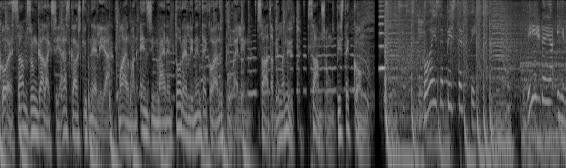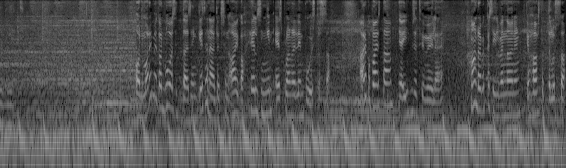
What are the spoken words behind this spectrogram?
Koe Samsung Galaxy S24. Maailman ensimmäinen todellinen tekoälypuhelin. Saatavilla nyt. Samsung.com. Voise.fi. Viihde ja ilmiöt. On Marimekon vuosittaisen kesänäytöksen aika Helsingin Esplanadin puistossa. Arko paistaa ja ihmiset hymyilee. Mä oon Rebekka Silvennoinen ja haastattelussa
